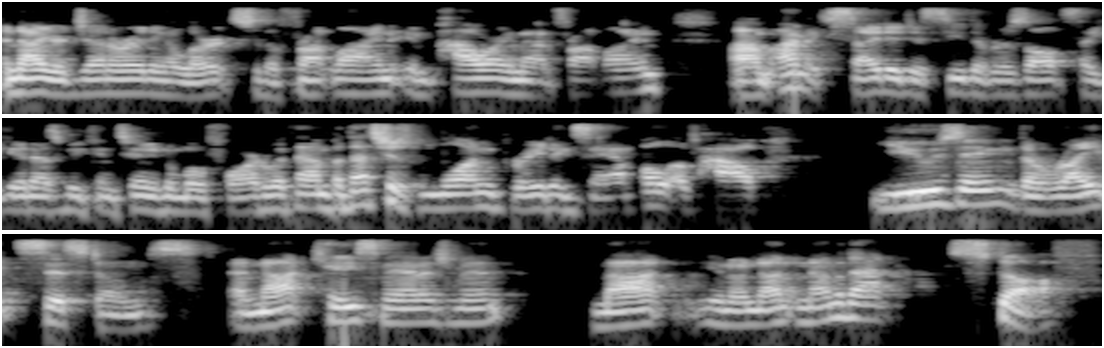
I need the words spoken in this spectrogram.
and now you're generating alerts to the front line, empowering that front line. Um, I'm excited to see the results they get as we continue to move forward with them. But that's just one great example of how using the right systems and not case management, not, you know, none, none of that stuff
